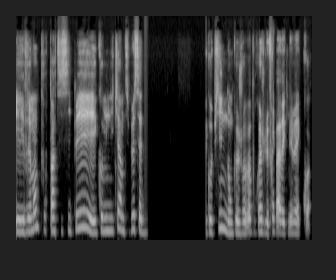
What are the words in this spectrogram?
et vraiment pour participer et communiquer un petit peu cette copine donc euh, je vois pas pourquoi je le ferais pas avec mes mecs quoi.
